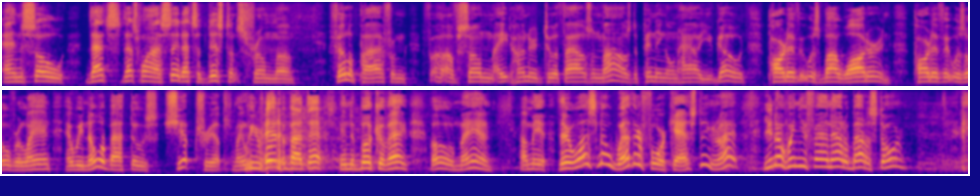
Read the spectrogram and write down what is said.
And so that's, that's why I said that's a distance from uh, Philippi, from of some 800 to 1,000 miles, depending on how you go. Part of it was by water, and part of it was over land. And we know about those ship trips. I mean, we read about that in the book of Acts. Oh, man. I mean, there was no weather forecasting, right? You know when you found out about a storm?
